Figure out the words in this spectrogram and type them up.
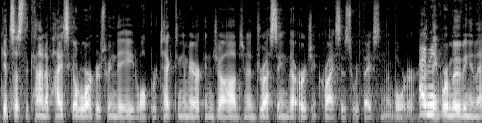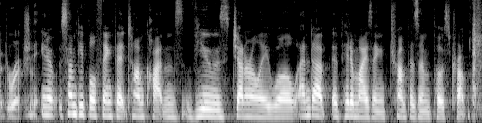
gets us the kind of high skilled workers we need while protecting American jobs and addressing the urgent crisis we face on the border. I, mean- think we're moving in that direction. you know, some people think that Tom Cotton's views generally will end up epitomizing Trumpism post Trump.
